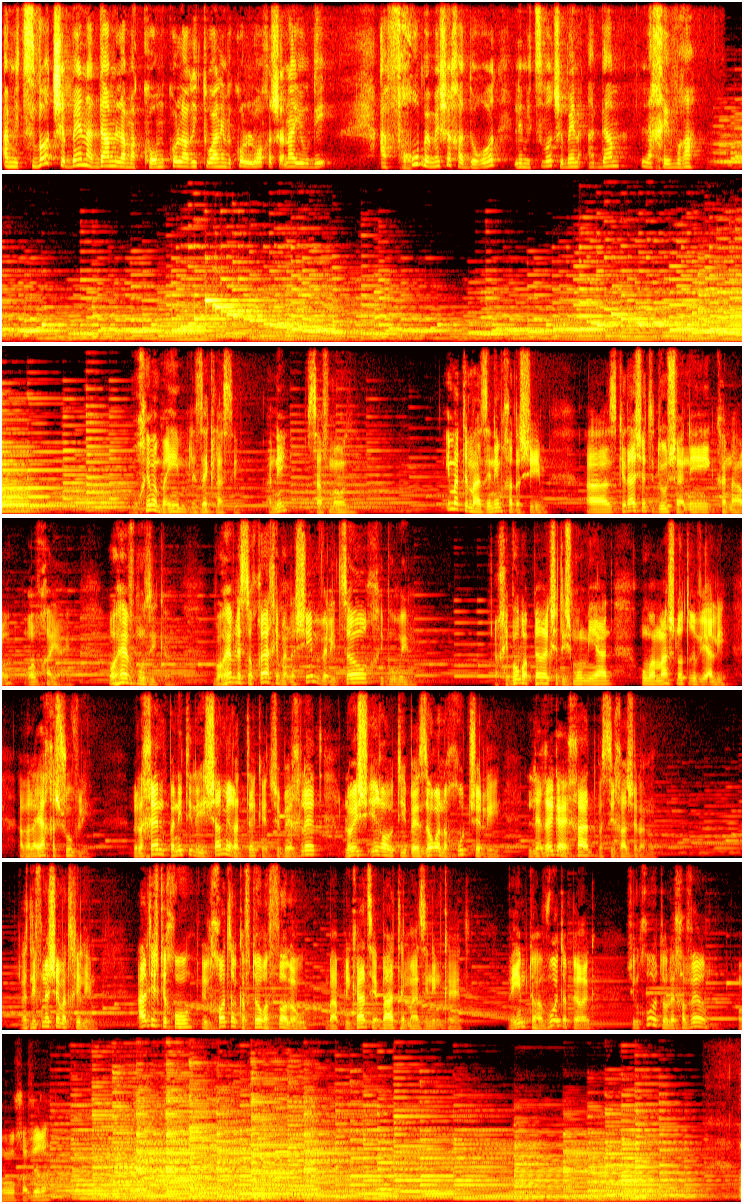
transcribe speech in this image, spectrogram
המצוות שבין אדם למקום, כל הריטואלים וכל לוח השנה היהודי, הפכו במשך הדורות למצוות שבין אדם לחברה. ברוכים הבאים לזה קלאסי, אני אסף מעוז. אם אתם מאזינים חדשים, אז כדאי שתדעו שאני כנר רוב חיי, אוהב מוזיקה, ואוהב לשוחח עם אנשים וליצור חיבורים. החיבור בפרק שתשמעו מיד הוא ממש לא טריוויאלי, אבל היה חשוב לי, ולכן פניתי לאישה מרתקת שבהחלט לא השאירה אותי באזור הנוחות שלי לרגע אחד בשיחה שלנו. אז לפני שמתחילים, אל תשכחו ללחוץ על כפתור ה-follow באפליקציה בה אתם מאזינים כעת, ואם תאהבו את הפרק, שילחו אותו לחבר או חברה.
